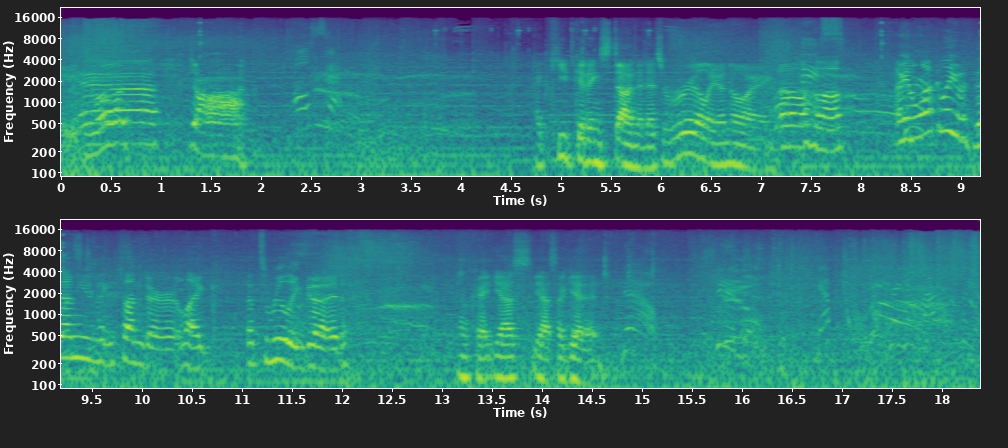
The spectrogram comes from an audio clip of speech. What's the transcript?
Bringing the heat. Yeah! Ah! I keep getting stunned, and it's really annoying. Uh-huh. I mean, luckily with them using Thunder, like, that's really good. Okay. Yes. Yes. I get it. Yep. Bring it back clear.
